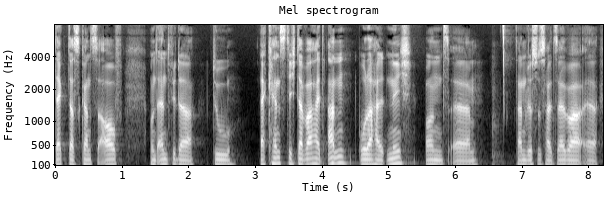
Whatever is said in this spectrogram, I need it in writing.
deckt das Ganze auf und entweder du erkennst dich der Wahrheit an oder halt nicht und ähm, dann wirst du es halt selber äh,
